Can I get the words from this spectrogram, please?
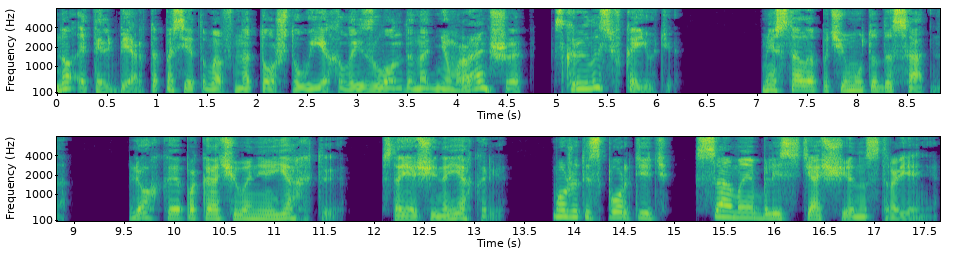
но Этельберта, посетовав на то, что уехала из Лондона днем раньше, скрылась в каюте. Мне стало почему-то досадно. Легкое покачивание яхты, стоящей на якоре, может испортить самое блестящее настроение.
